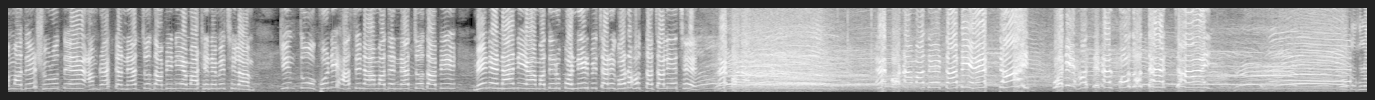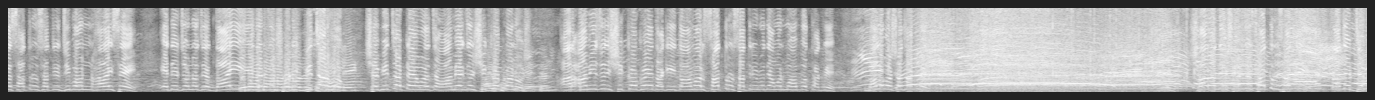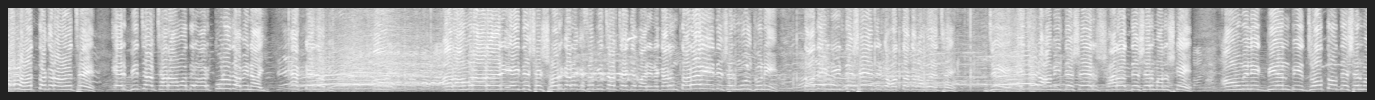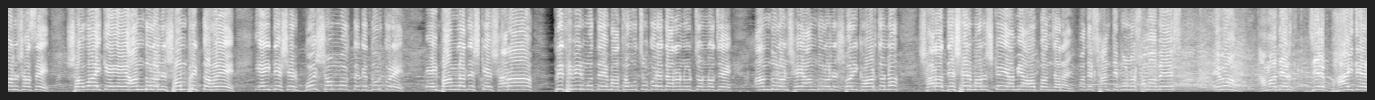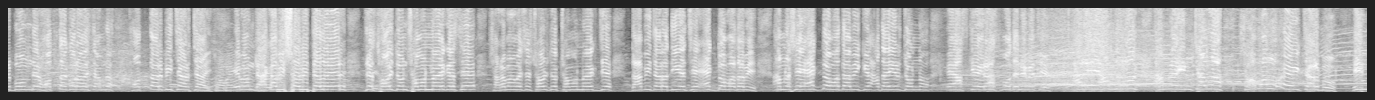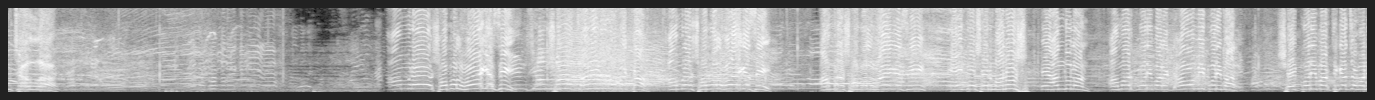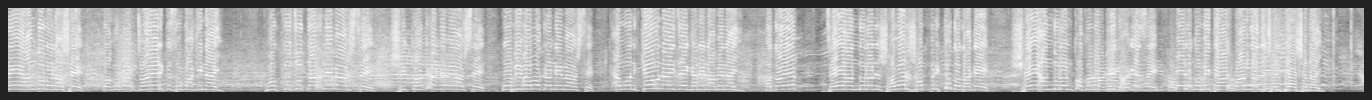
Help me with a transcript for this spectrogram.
আমাদের শুরুতে আমরা একটা ন্যায্য দাবি নিয়ে মাঠে নেমেছিলাম। কিন্তু খুনি হাসিনা আমাদের ন্যায্য দাবি মেনে না নিয়ে আমাদের উপর নির্বিচারে গণহত্যা চালিয়েছে। এখন এখন আমাদের দাবি একটাই খুনি হাসিনার পদত্যাগ চাই। কতগুলো ছাত্রছাত্রী জীবন হারাইছে? এদের জন্য যে দায়ী এদের বিচার হোক সে বিচারটাই আমরা চাই আমি একজন শিক্ষক মানুষ আর আমি যদি শিক্ষক হয়ে থাকি তো আমার ছাত্র ছাত্রীর প্রতি আমার মহব্বত থাকবে ভালোবাসা থাকবে। সারা দেশের যে ছাত্রছাত্রী, তাদের যেভাবে হত্যা করা হয়েছে, এর বিচার ছাড়া আমাদের আর কোনো দাবি নাই। একটাই দাবি। আর আর আমরা আর এই দেশের সরকারের কাছে বিচার চাইতে পারি না, কারণ তারাই এই দেশের মূল খুনি। তাদের নির্দেশে এদেরকে হত্যা করা হয়েছে। যে এই জন্য আমি দেশের, সারা দেশের মানুষকে, আওয়ামী লীগ, বিএনপি, যত দেশের মানুষ আছে, সবাইকে এই আন্দোলনে সম্পৃক্ত হয়ে, এই দেশের বৈষম্য থেকে দূর করে, এই বাংলাদেশকে সারা পৃথিবীর মধ্যে মাথা উঁচু করে দাঁড়ানোর জন্য যে আন্দোলন, সেই আন্দোলনে শরিক হওয়ার জন্য সারা দেশের মানুষকেই আমি আহ্বান জানাই। আমাদের শান্তিপূর্ণ সমাবেশ এবং আমাদের যে ভাইদের, বোনদের হত্যা করা হয়েছে, আমরা হত্যার বিচার চাই। এবং ঢাকা বিশ্ববিদ্যালয়ের যে ছয়জন সমন্বয়ক আছে, সারা বাংলাদেশের ছয়জন সমন্বয়ক যে দাবি তারা দিয়েছে, এক দফা দাবি, আমরা সেই এক দফা দাবিকে আদায়ের জন্য আজকে এই রাজপথে নেমেছে। আর এই আন্দোলন আমরা ইনশাল্লাহ সফল হয়েই ছাড়বো। ইনশাল্লাহ। আমরা সফল হয়ে গেছি। শুধু জনগণের অপেক্ষা আমরা সফল হয়ে গেছি। আমরা সফল হয়ে গেছি। এই দেশের মানুষ এই আন্দোলন আমার পরিবার একটা আওয়ামী পরিবার। সেই পরিবার থেকে যখন এই আন্দোলন আসে তখন আর জয়ের কিছু বাকি নাই। মুক্তিযোদ্ধারা নেমে আসছে শিক্ষকরা নেমে আসছে অভিভাবকরা নেমে আসছে। এমন কেউ নাই যে এখানে নামে নাই। অতএব যে আন্দোলনে সবার সম্পৃক্ততা থাকে সেই আন্দোলন কখনো বৃথা গেছে। এরকম ইতিহাস বাংলাদেশের ইতিহাসে নাই।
